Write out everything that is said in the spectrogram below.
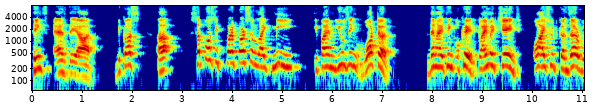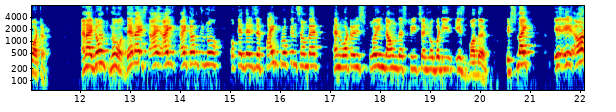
things as they are? Because uh, suppose if for a person like me, if I'm using water, then I think, okay, climate change, oh, I should conserve water. And I don't know. Then I, I, I, come to know, okay, there is a pipe broken somewhere and water is flowing down the streets and nobody is bothered. It's like, it, it, or,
